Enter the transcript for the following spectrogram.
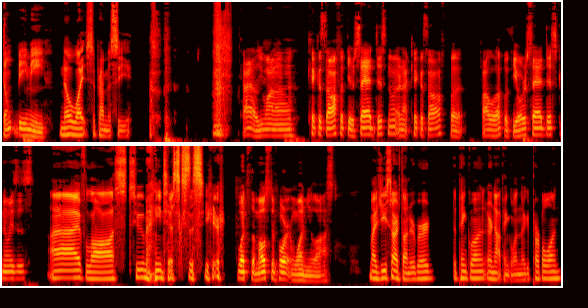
don't be me. No white supremacy. Kyle, you want to kick us off with your sad disc noise? Or not kick us off, but follow up with your sad disc noises? I've lost too many discs this year. What's the most important one you lost? My G Star Thunderbird, the pink one, or not pink one, the purple one.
